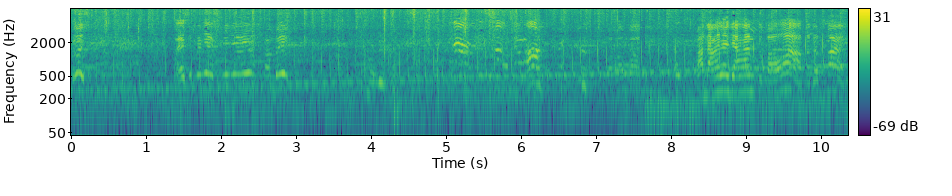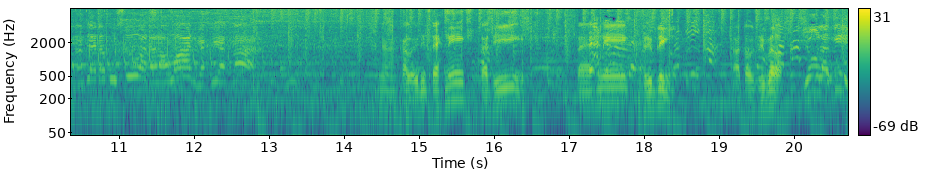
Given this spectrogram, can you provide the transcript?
Terus. Ayo ayo tambahin. Pandangannya jangan ke bawah, ke depan. Nanti ada musuh, ada lawan, nggak kelihatan. Nah kalau ini teknik tadi teknik dribbling atau dribble Yo lagi,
